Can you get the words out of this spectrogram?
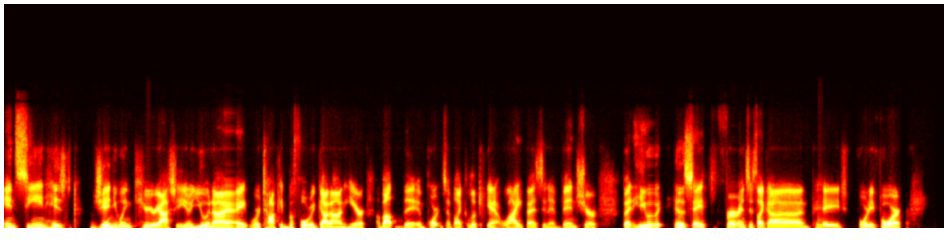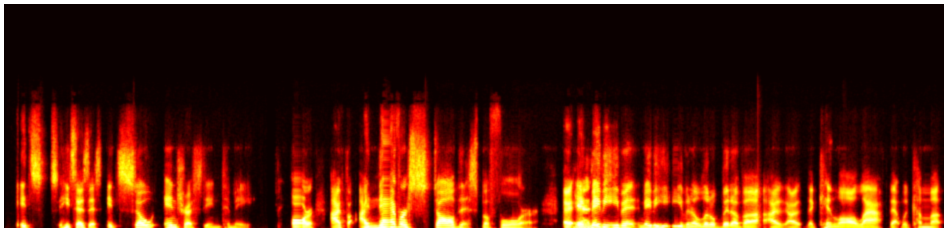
and seeing his genuine curiosity. You know, you and I were talking before we got on here about the importance of like looking at life as an adventure. But he would he'll say, for instance, like on page forty four, it's he says this. It's so interesting to me, or I I never saw this before and, yes. and maybe even maybe he even a little bit of a, the Kinlaw laugh that would come up,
